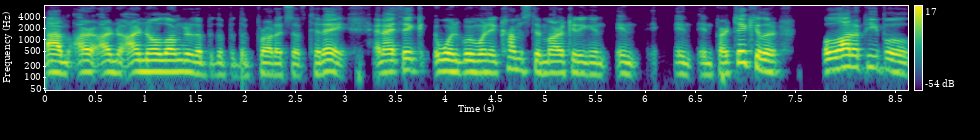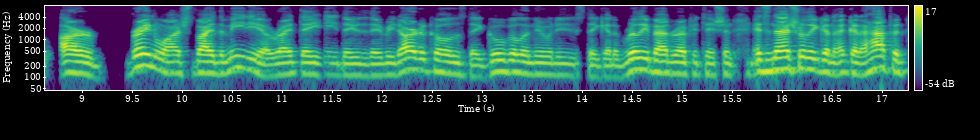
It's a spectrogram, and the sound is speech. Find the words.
Um, are, are are no longer the, the the products of today. And I think when when it comes to marketing in in in in particular, a lot of people are brainwashed by the media, right? They they they read articles, they Google annuities, they get a really bad reputation. It's naturally gonna gonna happen,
